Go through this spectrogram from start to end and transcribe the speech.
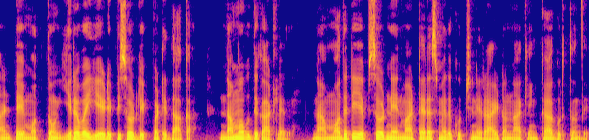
అంటే మొత్తం ఇరవై ఏడు ఎపిసోడ్లు ఇప్పటిదాకా. నమ్మబుద్ధి కావట్లేదు. నా మొదటి ఎపిసోడ్ నేను మా టెర్రస్ మీద కూర్చుని రాయటం నాకు ఇంకా గుర్తుంది.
